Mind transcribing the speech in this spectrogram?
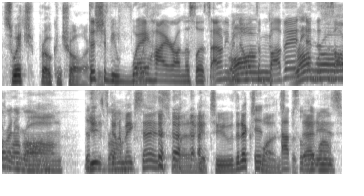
Switch Pro Controller. this is should be way higher on this list. I don't even know what's above it, wrong, and this is already wrong. wrong. This it's is gonna wrong. make sense when I get to the next It ones. But absolutely that won't. is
